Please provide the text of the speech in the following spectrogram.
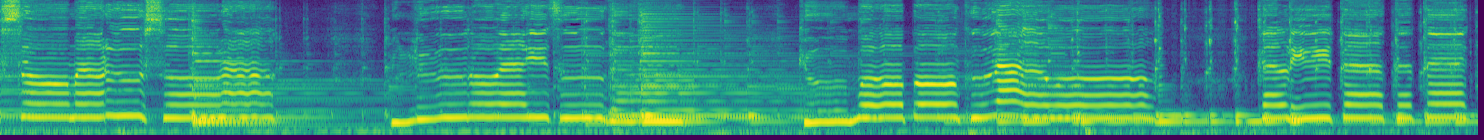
染まる空夜のエズが今日も僕らを駆り立ててく。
